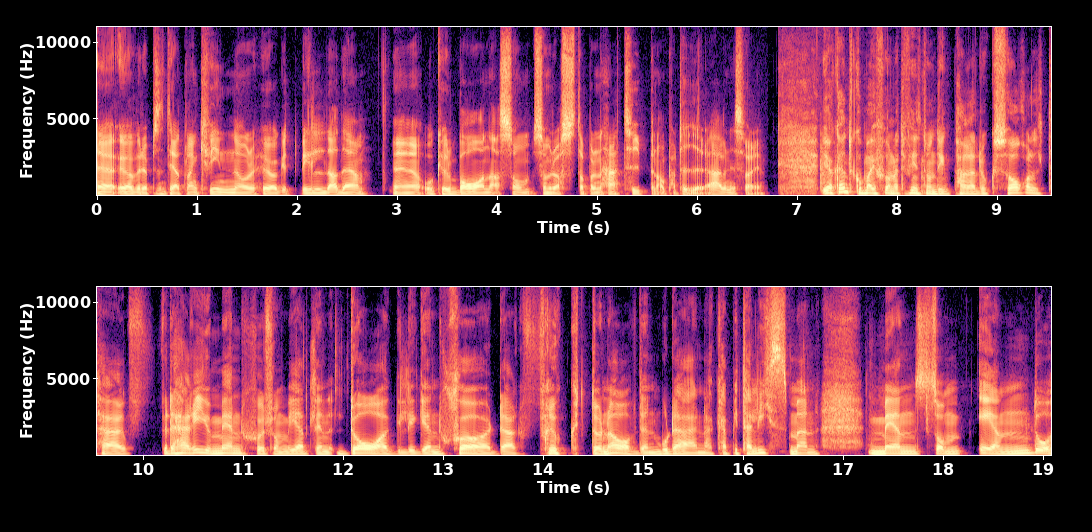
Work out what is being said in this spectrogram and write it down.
eh, överrepresenterat bland kvinnor, högutbildade eh, och urbana som, som röstar på den här typen av partier även i Sverige. Jag kan inte komma ifrån att det finns något paradoxalt här för det här är ju människor som egentligen dagligen skördar frukterna av den moderna kapitalismen, men som ändå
